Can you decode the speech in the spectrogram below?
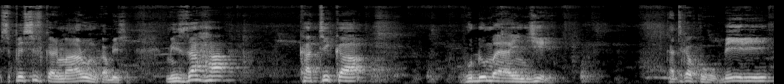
specifically maalum kabisa. Mizaha katika huduma ya injili. Katika kuhubiri,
